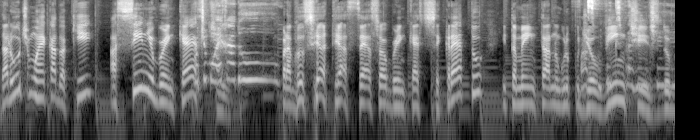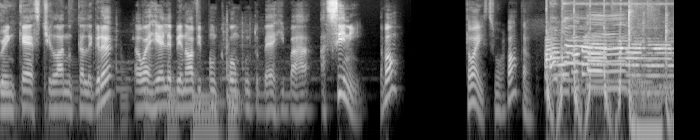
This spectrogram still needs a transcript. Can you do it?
dar o último recado aqui. Assine o Braincast. Último recado! Para você ter acesso ao Braincast secreto e também entrar no grupo de um pix pra ouvintes do Braincast lá no Telegram. A URL é b9.com.br barra assine, tá bom? Então é isso, vamos pra pauta?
